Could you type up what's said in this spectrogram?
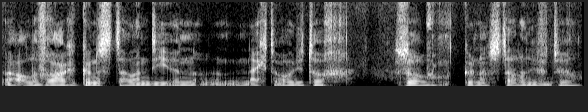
alle vragen kunnen stellen die een echte auditor zou kunnen stellen, eventueel.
